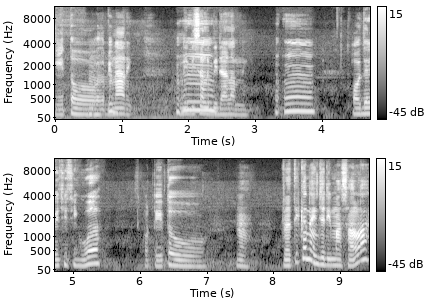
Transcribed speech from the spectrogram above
Gitu Hmm, tapi menarik. Ini Mm. bisa lebih dalam nih. mm, kalau dari sisi gue seperti itu Nah, berarti kan yang jadi masalah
